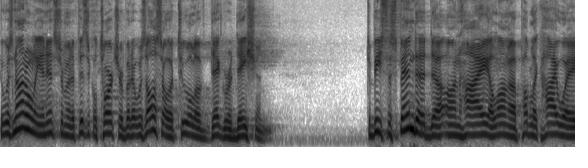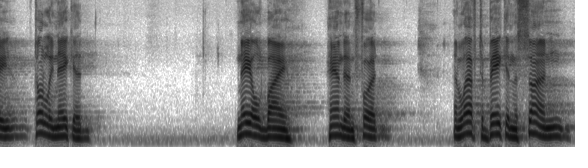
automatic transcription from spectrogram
It was not only an instrument of physical torture, but it was also a tool of degradation. To be suspended uh, on high along a public highway, totally naked, nailed by hand and foot, and left to bake in the sun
